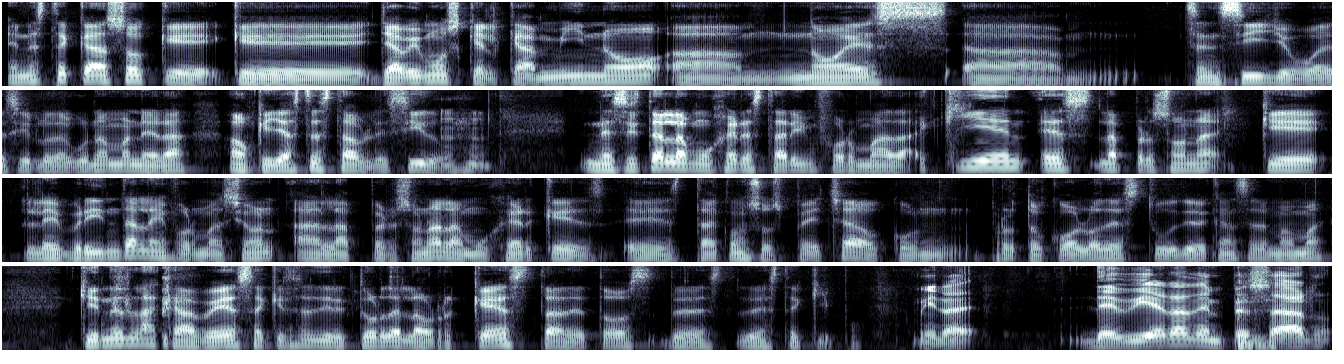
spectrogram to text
en este caso que, ya vimos que el camino no es sencillo, voy a decirlo de alguna manera, aunque ya está establecido. Necesita la mujer estar informada. ¿Quién es la persona que le brinda la información a la persona, a la mujer que está con sospecha o con protocolo de estudio de cáncer de mama? ¿Quién es la cabeza? ¿Quién es el director de la orquesta de todos de, este equipo? Mira, debiera de empezar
